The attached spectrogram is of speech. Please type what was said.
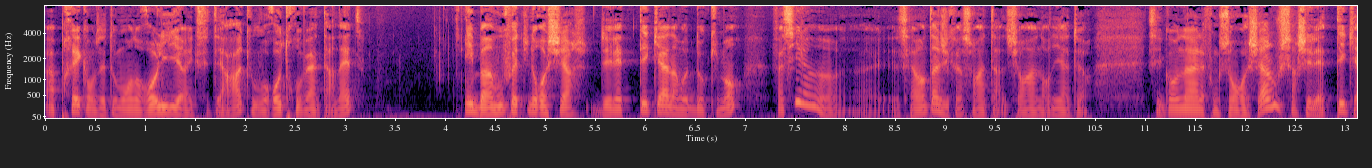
après quand vous êtes au moment de relire, etc., que vous retrouvez Internet, et ben vous faites une recherche des lettres TK dans votre document. Facile, hein c'est l'avantage d'écrire sur un, ordinateur. C'est qu'on a la fonction recherche, vous cherchez les lettres TK,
